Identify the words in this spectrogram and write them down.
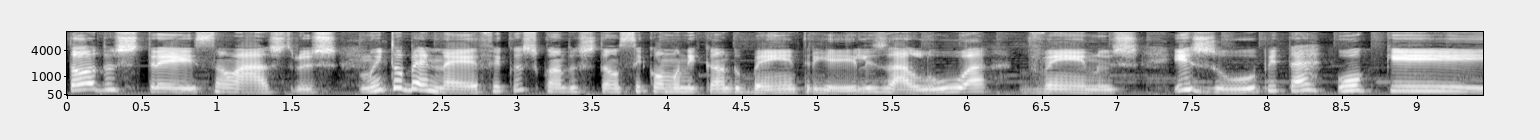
Todos três são astros muito benéficos quando estão se comunicando bem entre eles, a Lua, Vênus e Júpiter, o que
